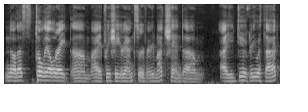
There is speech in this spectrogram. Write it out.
No, that's totally all right. Um, I appreciate your answer very much. And um, I do agree with that.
